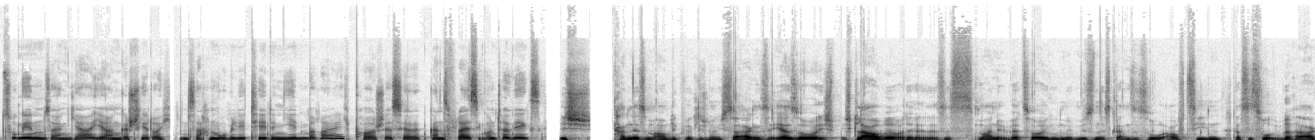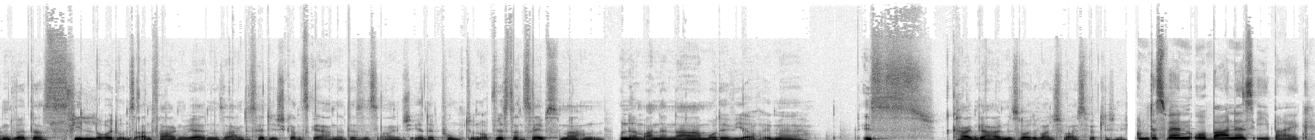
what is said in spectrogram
zugehen und sagen, ja, ihr engagiert euch in Sachen Mobilität in jedem Bereich? Porsche ist ja ganz fleißig unterwegs. Ich kann das im Augenblick wirklich noch nicht sagen. Es ist eher so, ich, ich glaube, oder es ist meine Überzeugung, wir müssen das Ganze so aufziehen, dass es so überragend wird, dass viele Leute uns anfragen werden und sagen, das hätte ich ganz gerne. Das ist eigentlich eher der Punkt. Und ob wir es dann selbst machen, unter einem anderen Namen oder wie auch immer, ist kein Geheimnis heute, weil ich weiß wirklich nicht. Und das wäre ein urbanes E-Bike.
